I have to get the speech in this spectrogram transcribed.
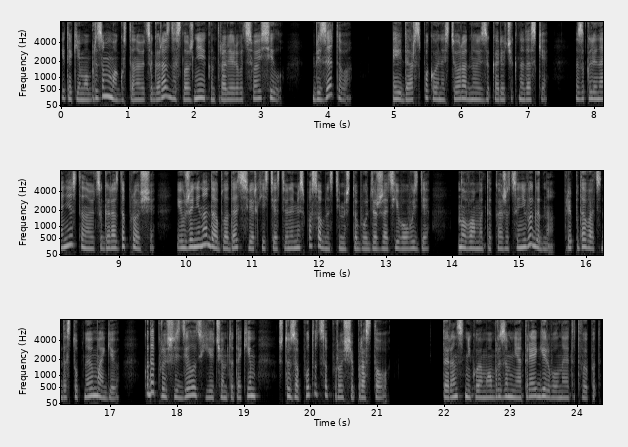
и таким образом магу становится гораздо сложнее контролировать свою силу. Без этого...» Эйдар спокойно стер одну из закорючек на доске. Заклинание становится гораздо проще, и уже не надо обладать сверхъестественными способностями, чтобы удержать его в узде. Но вам это кажется невыгодно — преподавать доступную магию. Куда проще сделать ее чем-то таким, что запутаться проще простого. Терренс никоим образом не отреагировал на этот выпад.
